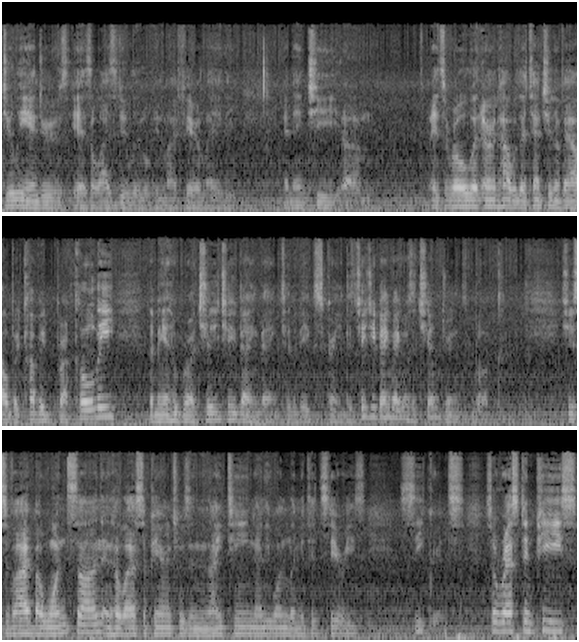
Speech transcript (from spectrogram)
Julie Andrews as Eliza Doolittle in My Fair Lady. And then she, um, it's a role that earned her the attention of Albert Cubby Broccoli, the man who brought Chitty Chitty Bang Bang to the big screen. Because Chitty Chitty Bang Bang was a children's book. She survived by one son, and her last appearance was in the 1991 limited series Secrets. So rest in peace,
